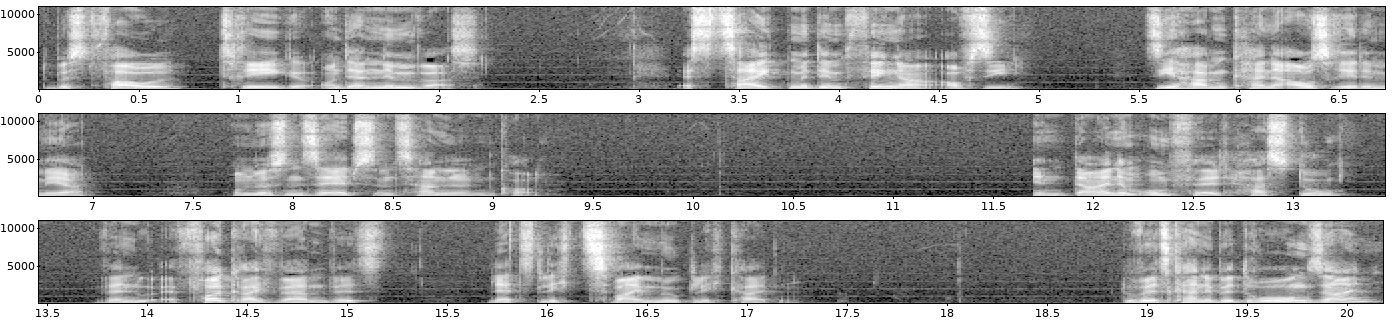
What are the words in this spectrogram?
du bist faul, träge, unternimm was. Es zeigt mit dem Finger auf sie. Sie haben keine Ausrede mehr und müssen selbst ins Handeln kommen. In deinem Umfeld hast du, wenn du erfolgreich werden willst, letztlich zwei Möglichkeiten. Du willst keine Bedrohung sein,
